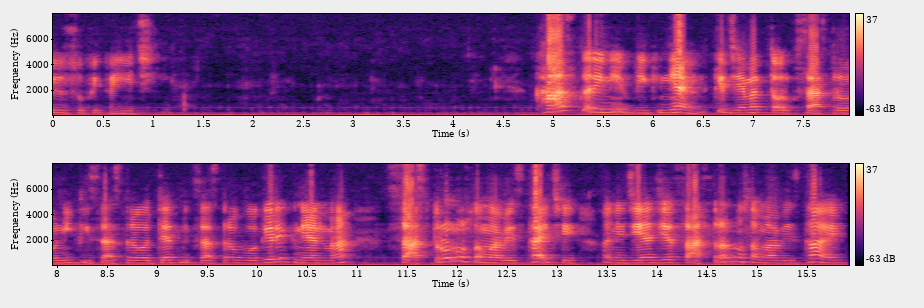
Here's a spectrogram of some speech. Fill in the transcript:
ફિલસૂફી કહીએ છીએ. ખાસ કરીને વિજ્ઞાન, કે જેમાં તર્કશાસ્ત્ર, નીતિશાસ્ત્ર આધ્યાત્મિક શાસ્ત્ર વગેરે જ્ઞાનમાં શાસ્ત્રોનો સમાવેશ થાય છે અને જ્યાં જ્યાં શાસ્ત્રનો સમાવેશ થાય,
